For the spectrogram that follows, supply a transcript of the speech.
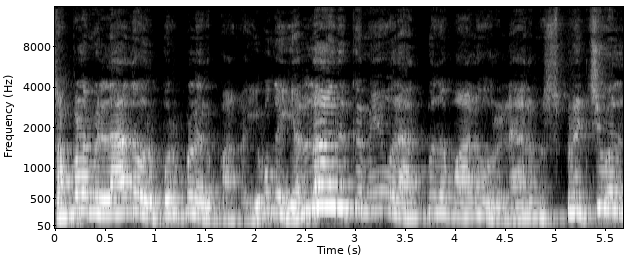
சம்பளம் இல்லாத ஒரு பொறுப்பில் இருப்பாங்க. இவங்க எல்லாருக்குமே ஒரு அற்புதமான ஒரு நேரம் ஸ்பிரிச்சுவல்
